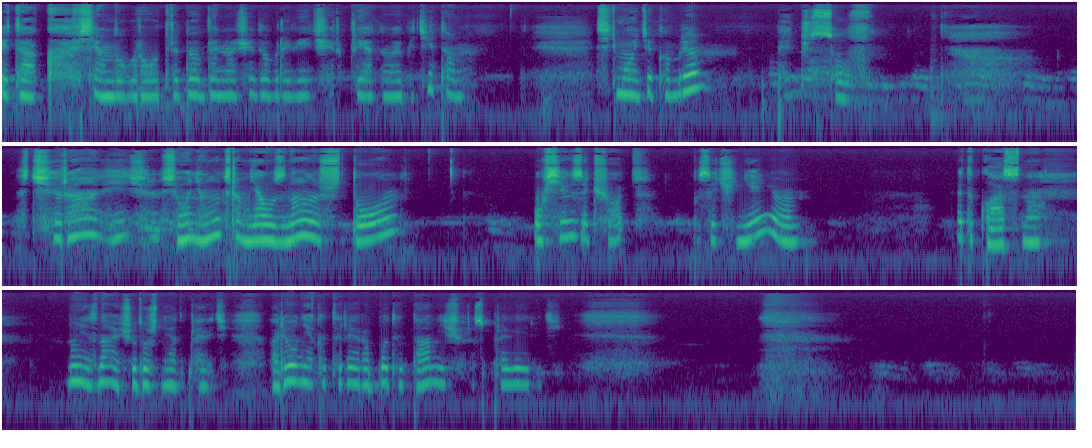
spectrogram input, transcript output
Итак, всем доброе утро, доброй ночи, добрый вечер, приятного аппетита. 7 декабря, 5 часов. Вчера вечером, сегодня утром я узнала, что у всех зачет по сочинению. Это классно. Ну, не знаю, еще должны отправить Орел некоторые работы, там еще раз проверить.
